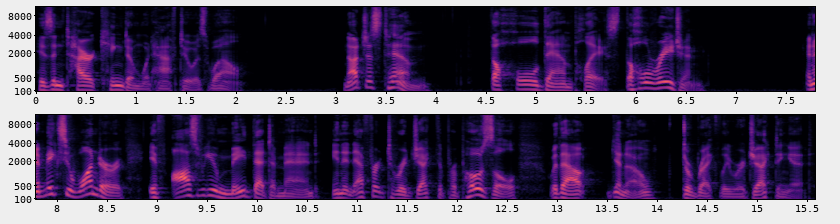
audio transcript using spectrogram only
his entire kingdom would have to as well. Not just him, the whole damn place, the whole region. And it makes you wonder if Oswiu made that demand in an effort to reject the proposal without, you know, directly rejecting it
